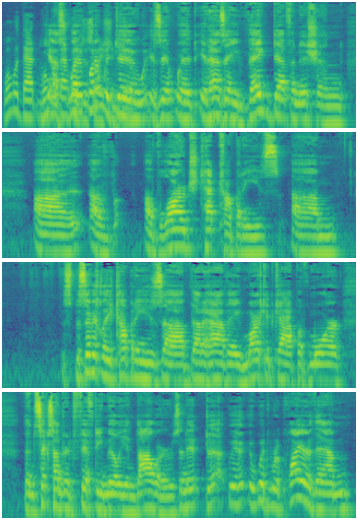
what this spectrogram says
What would that? What yes, would that what, what, it would do, do, is it would it has a vague definition uh, of of large tech companies. Um, specifically, companies uh, that have a market cap of more than $650 million. And it, uh, it would require them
